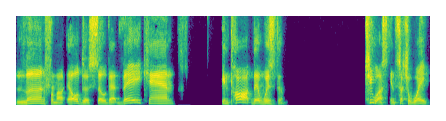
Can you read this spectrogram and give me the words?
learn from our elders so that they can impart their wisdom to us in such a way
